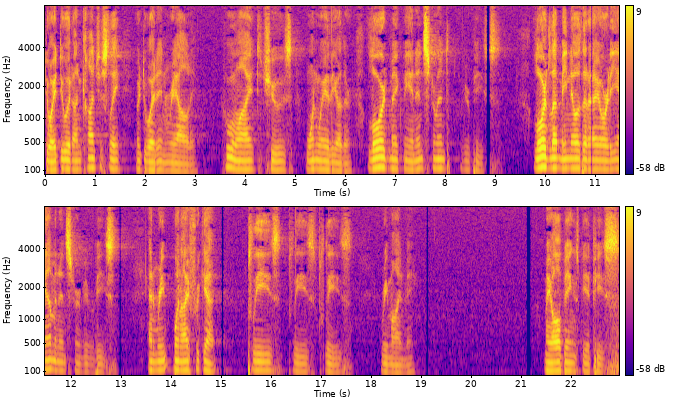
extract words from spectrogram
Do I do it unconsciously or do it in reality? Who am I to choose one way or the other? Lord, make me an instrument of your peace. Lord, let me know that I already am an instrument of your peace. And re- when I forget, please please, please remind me. May all beings be at peace.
